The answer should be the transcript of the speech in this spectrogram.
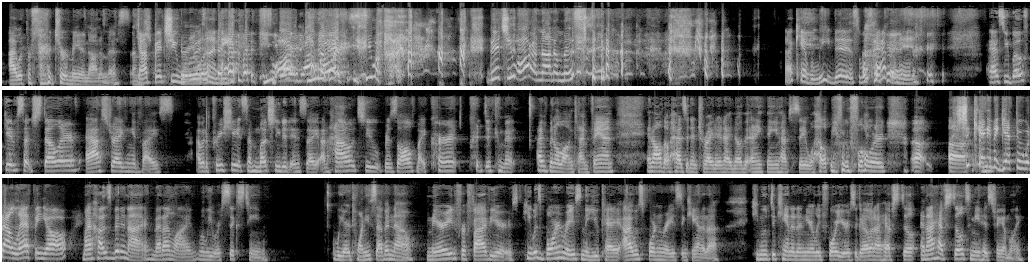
I would prefer to remain anonymous. I'm i sure, bet you sure would, you would, honey. you, you, are, you are. You are. Bitch, you are anonymous. I can't believe this. What's okay. happening? As you both give such stellar, ass dragging advice, I would appreciate some much needed insight on how to resolve my current predicament. I've been a longtime fan, and although hesitant to write in, I know that anything you have to say will help me move forward. Uh, uh, she can't even get through without laughing, y'all. My husband and I met online when we were 16. We are 27 now, married for five years. He was born and raised in the UK. I was born and raised in Canada. He moved to Canada nearly four years ago, and I have still and I have still to meet his family.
